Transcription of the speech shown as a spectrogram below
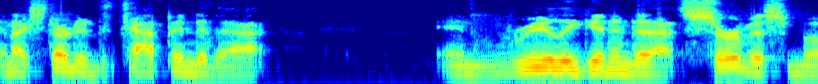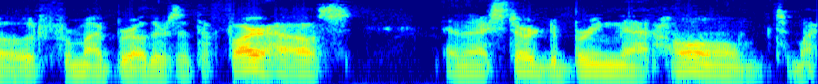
and I started to tap into that and really get into that service mode for my brothers at the firehouse and then I started to bring that home to my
